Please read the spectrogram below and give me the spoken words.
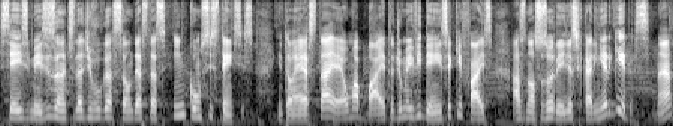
seis meses antes da divulgação destas inconsistências. Então, esta é uma baita de uma evidência que faz as nossas orelhas ficarem erguidas, né?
